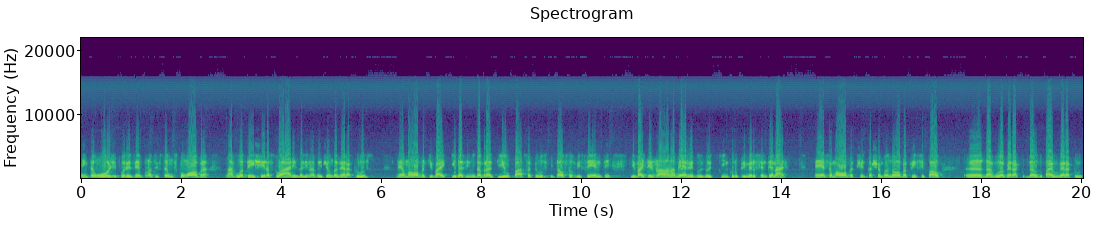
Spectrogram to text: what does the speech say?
Então hoje, por exemplo, nós estamos com obra na rua Teixeira Soares, ali na região da Vera Cruz, né, uma obra que vai aqui da Avenida Brasil, passa pelo Hospital São Vicente e vai terminar lá na BR 285 no primeiro centenário. É, essa é uma obra que a gente está chamando a obra principal uh, da rua Vera, da, do bairro Veracruz.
